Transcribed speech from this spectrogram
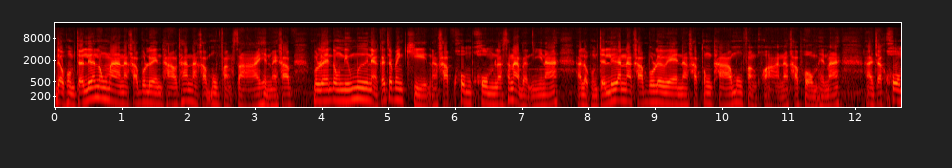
เดี๋ยวผมจะเลื่อนลงมานะครับบริเวณเท้าท่านนะครับมุมฝั่งซ้ายเห็นไหมครับบริเวณตรงนิ้วมือเนี่ยก็จะเป็นขีดนะครับคมๆลักษณะแบบนี้นะเดี๋ยวผมจะเลื่อนนะครับบริเวณนะครับตรงเท้ามุมฝั่งขวานะครับผมเห็นไหมอาจจะคม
